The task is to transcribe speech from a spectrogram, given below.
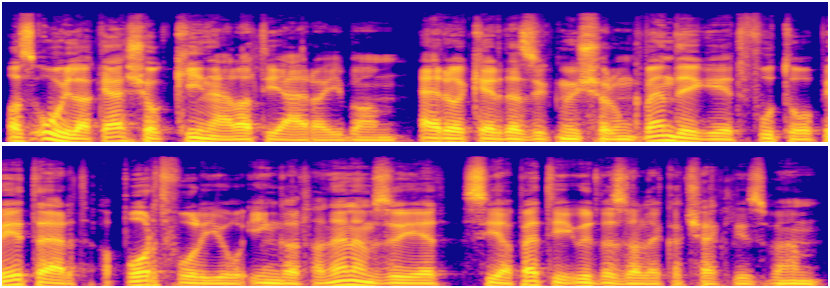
az új lakások kínálati áraiban. Erről kérdezzük műsorunk vendégét, Futó Pétert, a portfólió ingatlan elemzőjét. Szia Peti, üdvözöllek a checklistben.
